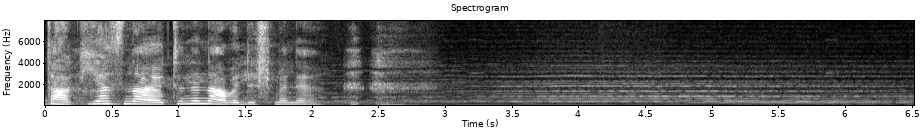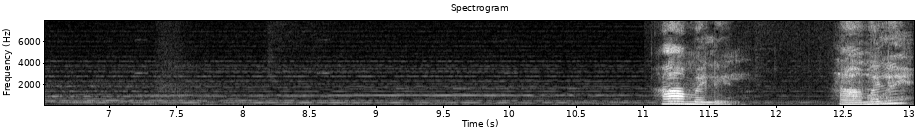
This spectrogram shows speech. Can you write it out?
Так, я знаю, ти ненавидиш мене. Амелі. Амелі?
